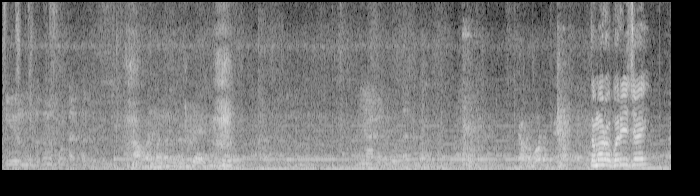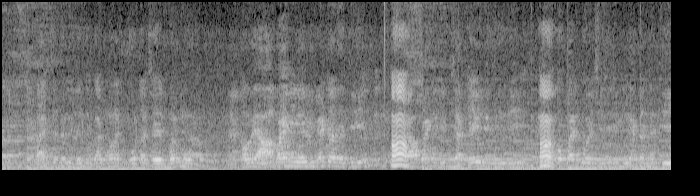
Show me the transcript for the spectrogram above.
સિવિલનું, તો તમે બોટાદ કરજો તમે. આપણે મને તો ધમકી આપી છે. અહીંયા આપે બોટાદ. તમારો પરિચય? છે દલિત અધિકાર મને ખોટા શહેર પ્રમુખ હવે આ ભાઈની એવી મેટર હતી હા. આ ભાઈની રિક્ષા કેવી લીધી હતી હા. કોઈ કોઈ સીસીટીવી લેટર નથી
